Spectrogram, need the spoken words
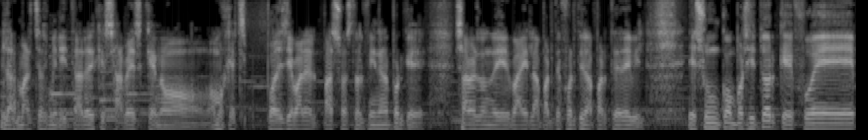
y las marchas militares que sabes que no, vamos, que puedes llevar el paso hasta el final porque sabes dónde va a ir la parte fuerte y la parte débil. Es un compositor que fue,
